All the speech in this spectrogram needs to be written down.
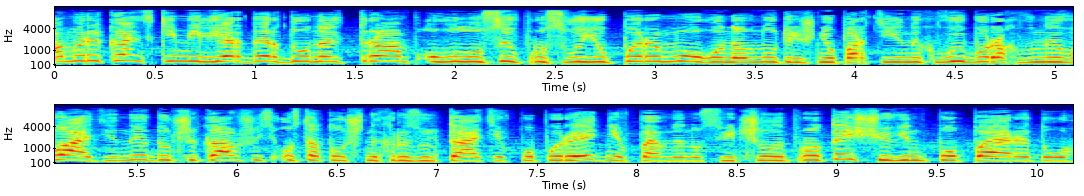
Американський мільярдер Дональд Трамп оголосив про свою перемогу на внутрішньопартійних виборах в Неваді, не дочекавшись остаточних результатів. Попередні впевнено свідчили про те, що він попереду.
